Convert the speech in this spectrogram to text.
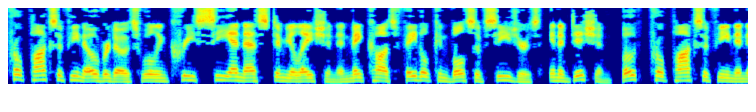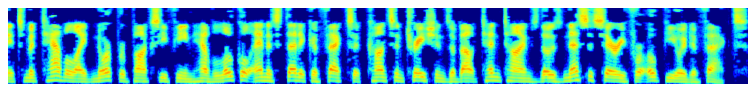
propoxyphene overdose will increase CNS stimulation and may cause fatal convulsive seizures. In addition, both propoxyphene and its metabolite norpropoxyphene have local anesthetic effects at concentrations about 10 times those necessary for opioid effects.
